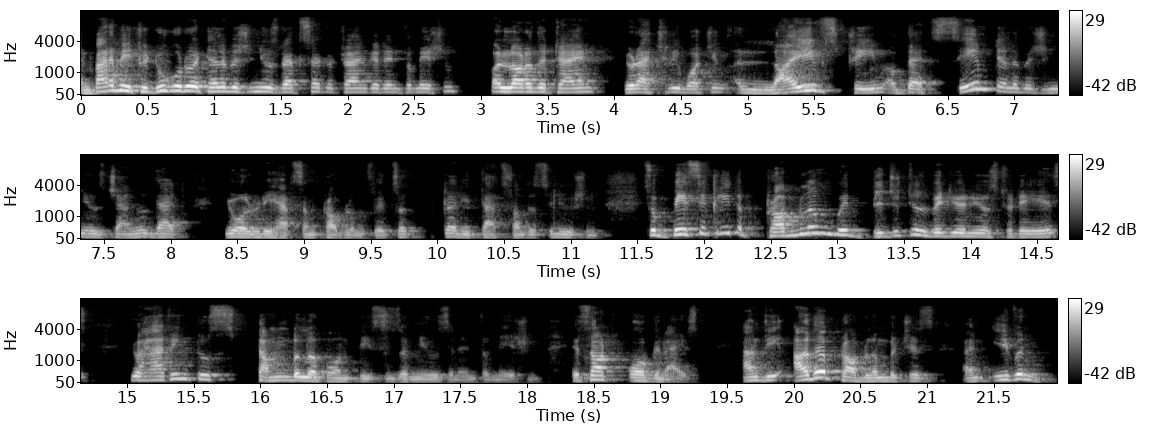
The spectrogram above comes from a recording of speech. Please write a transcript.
And by the way, if you do go to a television news website to try and get information, a lot of the time, you're actually watching a live stream of that same television news channel that you already have some problems with. So clearly, that's not the solution. So basically, the problem with digital video news today is you're having to stumble upon pieces of news and information. It's not organized. And the other problem, which is an even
